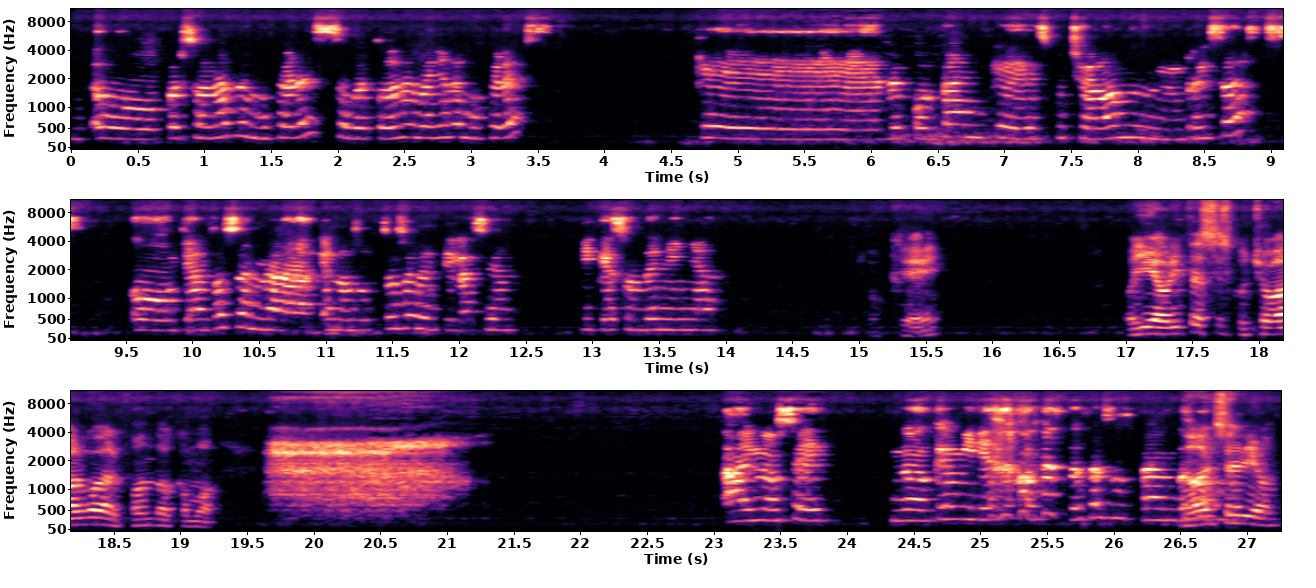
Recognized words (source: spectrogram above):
o personas de mujeres, sobre todo en el baño de mujeres, que reportan que escucharon risas o llantos en, la, en los ductos de ventilación y que son de niña. Ok. Oye, ahorita se escuchó algo al fondo como... Ay, no sé. No, qué miedo, me estás asustando. No, en serio.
